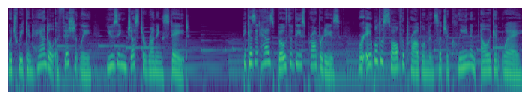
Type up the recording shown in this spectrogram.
which we can handle efficiently using just a running state. Because it has both of these properties, we're able to solve the problem in such a clean and elegant way.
